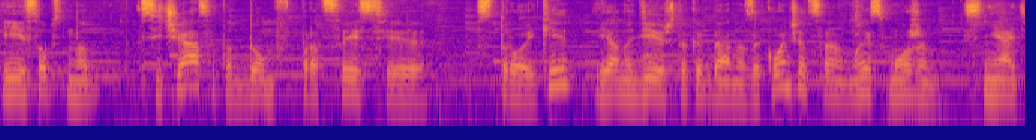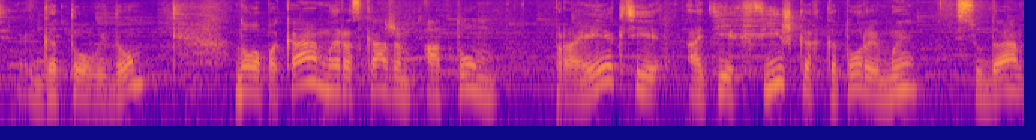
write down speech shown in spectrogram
И, собственно, сейчас этот дом в процессе стройки. Я надеюсь, что когда она закончится, мы сможем снять готовый дом. Но пока мы расскажем о том проекте, о тех фишках, которые мы сюда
